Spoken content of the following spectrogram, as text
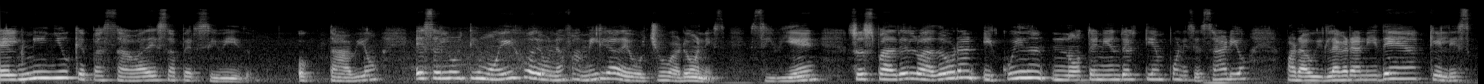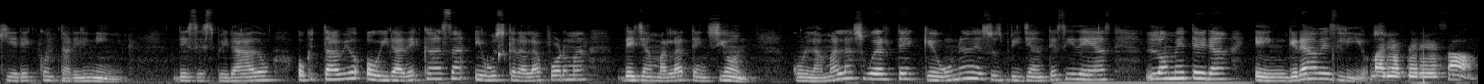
El niño que pasaba desapercibido. Octavio es el último hijo de una familia de ocho varones. Si bien sus padres lo adoran y cuidan, no teniendo el tiempo necesario para oír la gran idea que les quiere contar el niño. Desesperado, Octavio oirá de casa y buscará la forma de llamar la atención, con la mala suerte que una de sus brillantes ideas lo meterá en graves líos. María Teresa,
